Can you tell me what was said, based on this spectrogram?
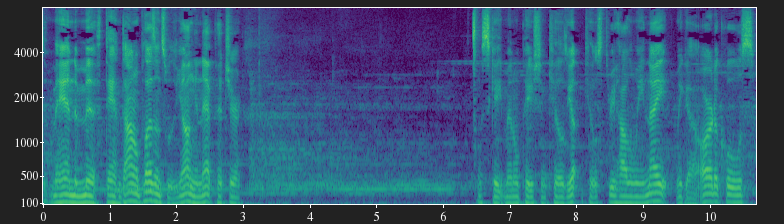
The man, the myth. Damn, Donald Pleasence was young in that picture. Escape mental patient kills. Yep, kills three Halloween night. We got articles.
